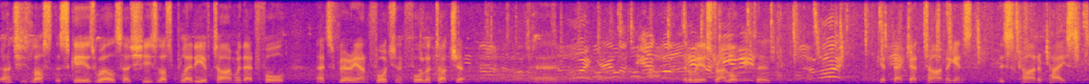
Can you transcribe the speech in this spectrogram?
and she's lost the ski as well, so she's lost plenty of time with that fall. That's very unfortunate for Latocha. And it'll be a struggle to get back that time against this kind of pace.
